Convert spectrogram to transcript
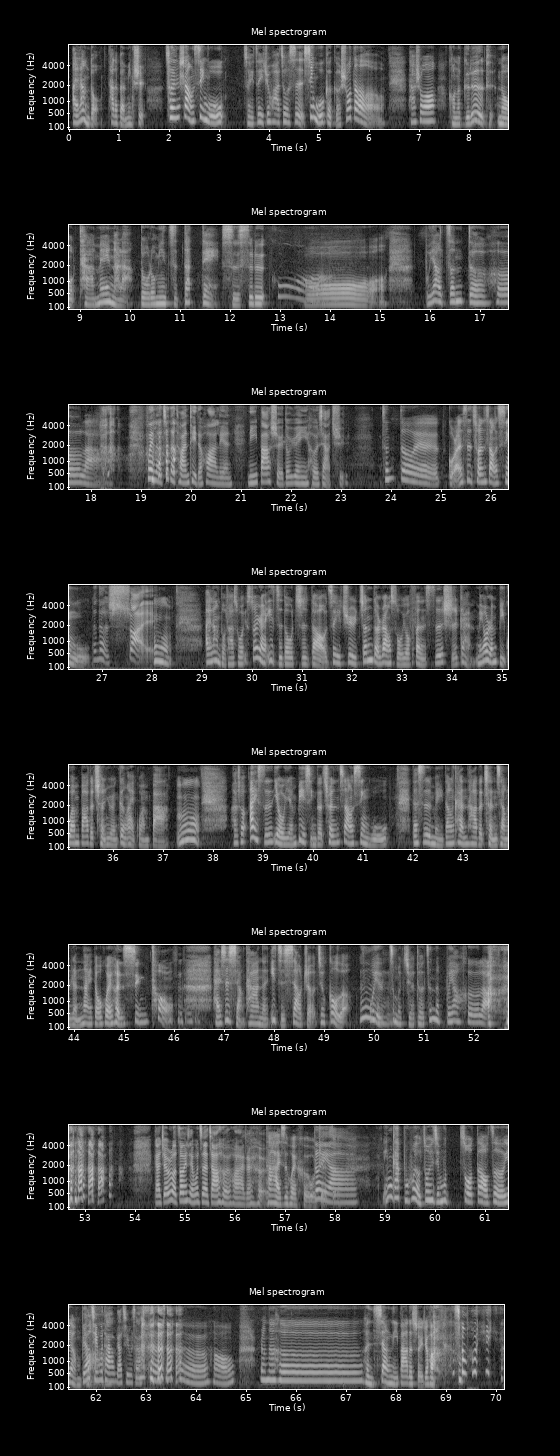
艾浪斗，他的本命是村上信五，所以这一句话就是信五哥哥说的。他说：“このグループのためなら泥水だってすする。”哦，不要真的喝啦。为了这个团体的话，连泥巴水都愿意喝下去，真的哎，果然是村上信五，真的很帅。嗯， 艾浪朵他说，虽然一直都知道这一句真的让所有粉丝实感，没有人比关八的成员更爱关八。嗯。他说：“爱死有言必行的村上信吾，但是每当看他的逞强忍耐，都会很心痛。还是想他能一直笑着就够了。我也这么觉得，真的不要喝了。感觉如果综艺节目真的叫他喝的话，他就会喝。他还是会喝，我觉得应该不会有综艺节目做到这样。不要欺负他，不要欺负他，真的好。”让他喝很像泥巴的水就好。什么意思？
